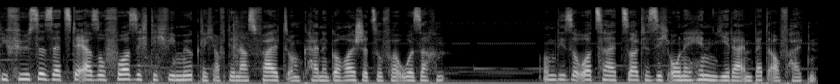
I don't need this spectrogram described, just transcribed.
Die Füße setzte er so vorsichtig wie möglich auf den Asphalt, um keine Geräusche zu verursachen. Um diese Uhrzeit sollte sich ohnehin jeder im Bett aufhalten.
